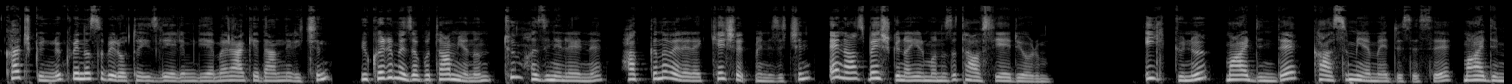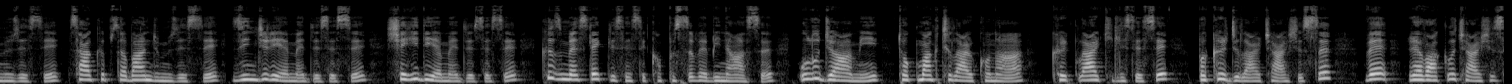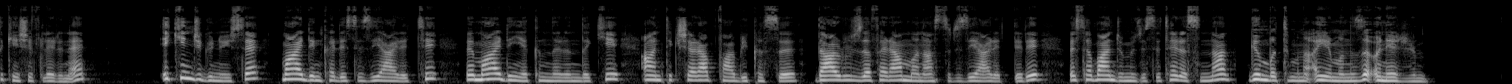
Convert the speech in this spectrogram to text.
Kaç günlük ve nasıl bir rota izleyelim diye merak edenler için Yukarı Mezopotamya'nın tüm hazinelerini hakkını vererek keşfetmeniz için en az 5 gün ayırmanızı tavsiye ediyorum. İlk günü Mardin'de Kasımiye Medresesi, Mardin Müzesi, Sakıp Sabancı Müzesi, Zinciriye Medresesi, Şehidiye Medresesi, Kız Meslek Lisesi kapısı ve binası, Ulu Camii, Tokmakçılar Konağı, Kırklar Kilisesi, Bakırcılar Çarşısı ve Revaklı Çarşısı keşiflerine, İkinci günü ise Mardin Kalesi ziyareti ve Mardin yakınlarındaki Antik Şarap Fabrikası, Darülzaferan Manastırı ziyaretleri ve Sabancı Müzesi terasından gün batımını ayırmanızı öneririm.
